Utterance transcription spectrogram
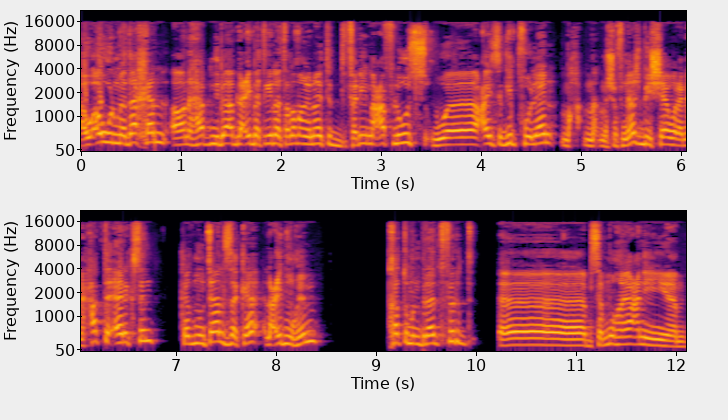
أو أول ما دخل أنا هبني بقى بلعيبة تقيلة طالما يونايتد فريق معاه فلوس وعايز أجيب فلان. ما شفناش بيشاور يعني. حتى إريكسن كان منتهى الذكاء لعيب مهم. خدته من برنتفورد آه بيسموها يعني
